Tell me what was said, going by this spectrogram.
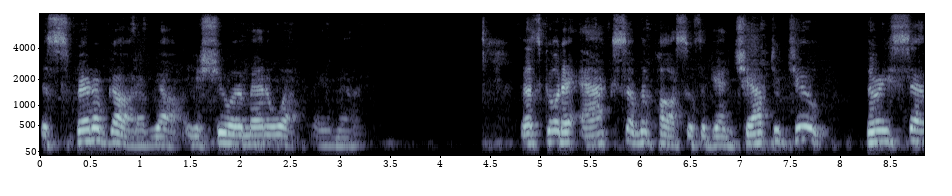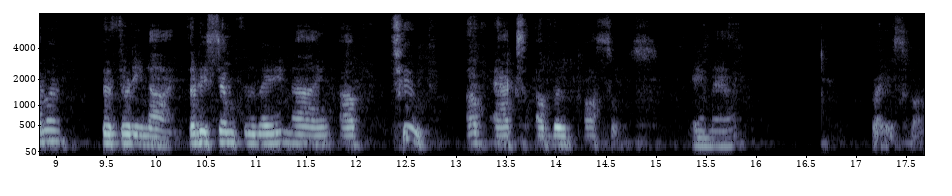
the Spirit of God of Yah, Yeshua Emmanuel. Amen. Let's go to Acts of the Apostles again, chapter 2, 37 through 39. 37 through 39 of 2 of Acts of the Apostles. Amen. Praise Father.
